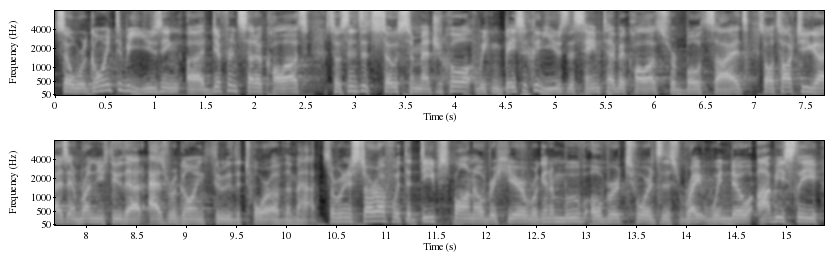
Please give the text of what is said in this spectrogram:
So we're going to be using a different set of callouts. So since it's so symmetrical, we can basically use the same type of callouts for both sides. So I'll talk to you guys and run you through that as we're going through the tour of the map. So we're going to start off with the deep spawn over here. We're going to move over towards this right window. Obviously,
